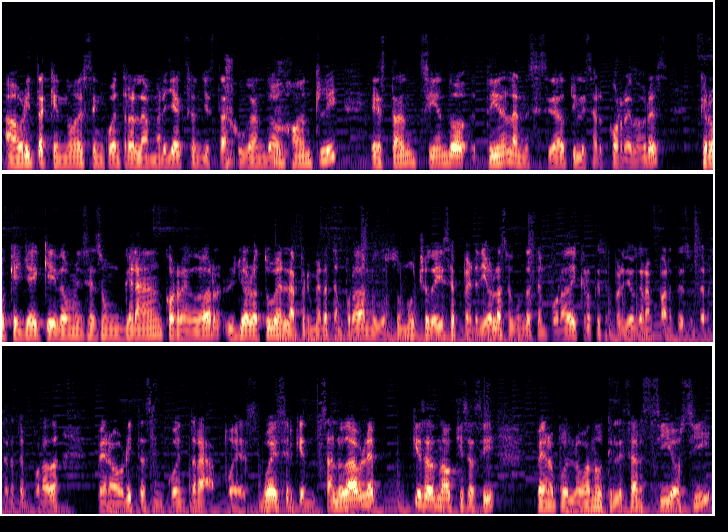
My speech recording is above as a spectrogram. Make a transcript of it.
Ahorita que no se encuentra Lamar Jackson y está jugando Huntley, están siendo, tienen la necesidad de utilizar corredores. Creo que J.K. Dobbins es un gran corredor. Yo lo tuve en la primera temporada, me gustó mucho. De ahí se perdió la segunda temporada y creo que se perdió gran parte de su tercera temporada. Pero ahorita se encuentra, pues, voy a decir que saludable. Quizás no, quizás sí. Pero pues lo van a utilizar sí o sí.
